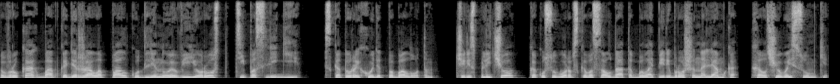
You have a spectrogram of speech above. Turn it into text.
В руках бабка держала палку длиною в ее рост типа слеги, с которой ходят по болотам. Через плечо как у суворовского солдата была переброшена лямка холщовой сумки.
